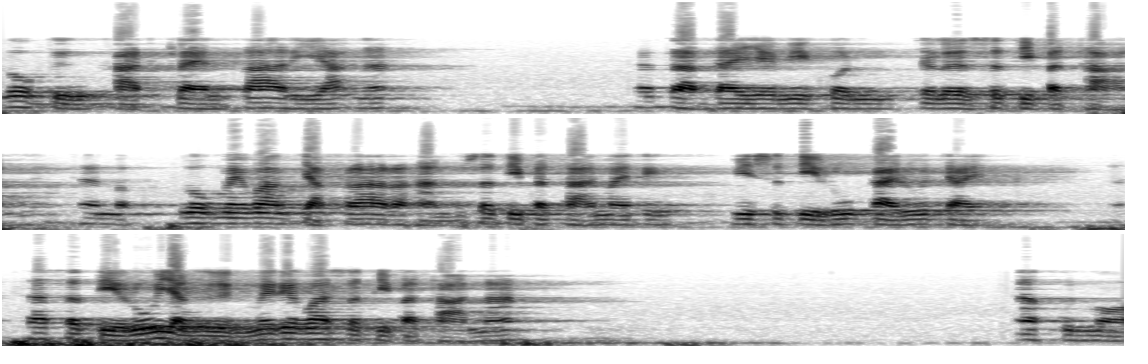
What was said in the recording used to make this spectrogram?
โลกถึงขาดแคลนพระอริยะนะถ้าตราบใดยังมีคนเจริญสติปัฏฐานท่านบอกโลกไม่ว่างจากพระอรหันต์สติปัฏฐานหมายถึง มีสติรู้กายรู้ใจ ถ้าสติรู้อย่างอื่น ไม่เรียกว่าสติปัฏฐานนะอะคุณหมอ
